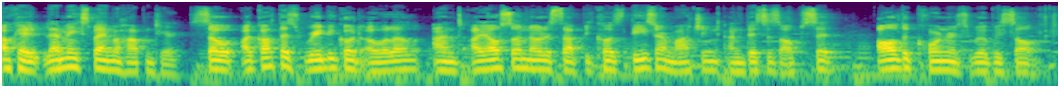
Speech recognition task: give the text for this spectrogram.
Okay, let me explain what happened here. So I got this really good OLL and I also noticed that because these are matching and this is opposite, all the corners will be solved.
